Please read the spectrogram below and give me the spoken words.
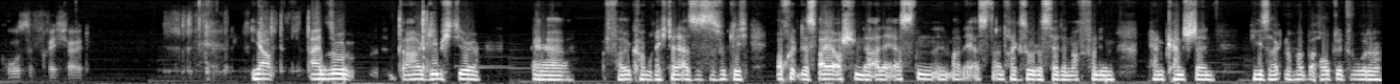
große Frechheit. Ja, also da gebe ich dir äh, vollkommen recht. Also es ist wirklich, auch das war ja auch schon der allerersten, im allerersten Antrag so, dass der dann noch von dem Herrn Kannstein, wie gesagt, nochmal behauptet wurde,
